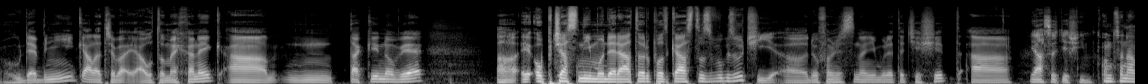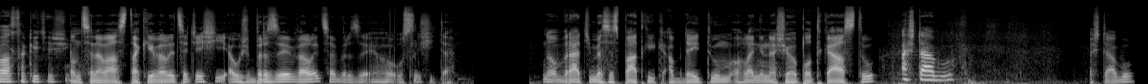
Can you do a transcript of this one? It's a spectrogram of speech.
hudebník, ale třeba i automechanik a mm, taky nově uh, i občasný moderátor podcastu Zvuk zvučí. Uh, doufám, že se na něj budete těšit a... Já se těším. On se na vás taky těší. On se na vás taky velice těší a už brzy, velice brzy ho uslyšíte. No, vrátíme se zpátky k updateům ohledně našeho podcastu. A štábu. A štábu?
